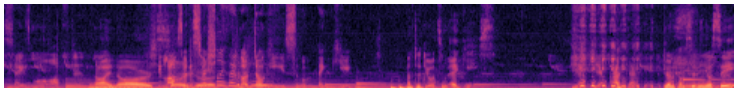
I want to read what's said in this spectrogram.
Stays more often. I know. She loves it, especially if they've got doggies. Oh, thank you. Hunter, do you want some eggies? Yeah, yeah, okay. do you want to come sit in your seat?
